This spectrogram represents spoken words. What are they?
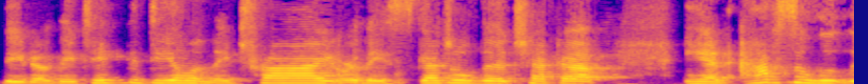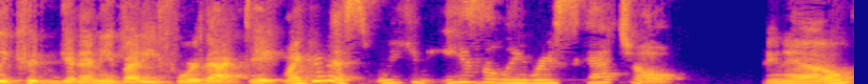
you know they take the deal and they try or they schedule the checkup and absolutely couldn't get anybody for that date my goodness we can easily reschedule you know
